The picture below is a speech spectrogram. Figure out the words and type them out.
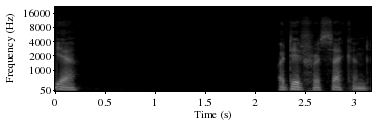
Yeah. I did for a second.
